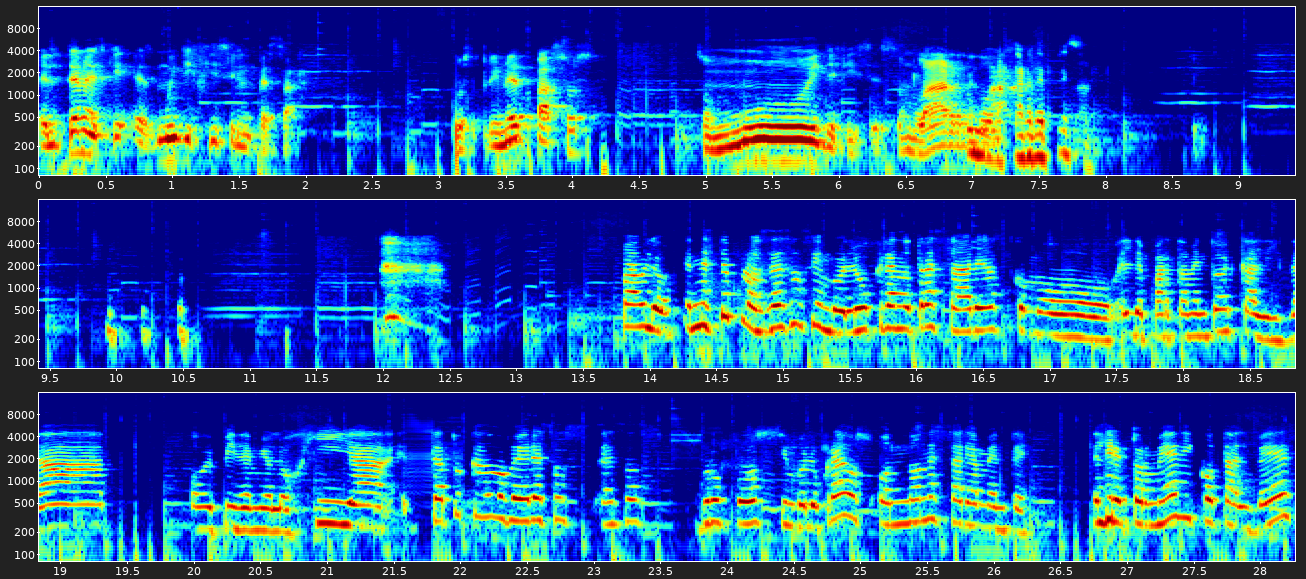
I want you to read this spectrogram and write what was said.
el tema es que es muy difícil empezar. Los primeros pasos son muy difíciles, son largos. Bajar de peso. Pablo, en este proceso se involucran otras áreas como el departamento de calidad, o epidemiología. ¿Te ha tocado ver esos, esos grupos involucrados o no necesariamente? El director médico tal vez,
